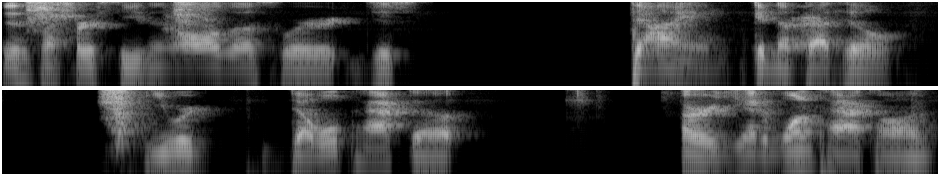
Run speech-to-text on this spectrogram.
This was my first season. All of us were just dying getting up that hill. You were double packed up, or you had one pack on,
